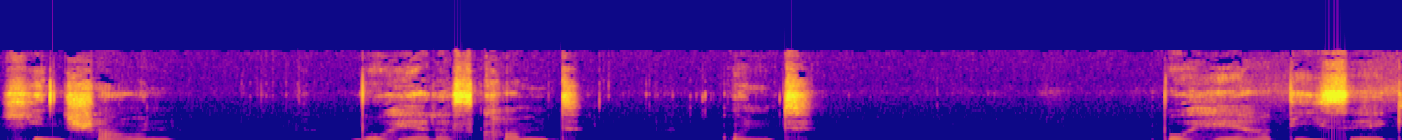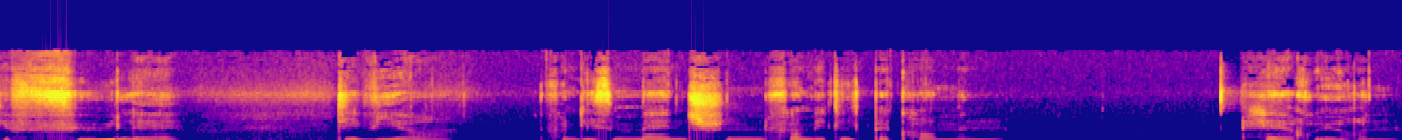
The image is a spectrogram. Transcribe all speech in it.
hinschauen, woher das kommt und woher diese Gefühle, die wir von diesem Menschen vermittelt bekommen, herrühren.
